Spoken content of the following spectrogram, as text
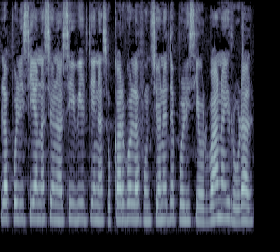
la Policía Nacional Civil tiene a su cargo las funciones de policía urbana y rural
